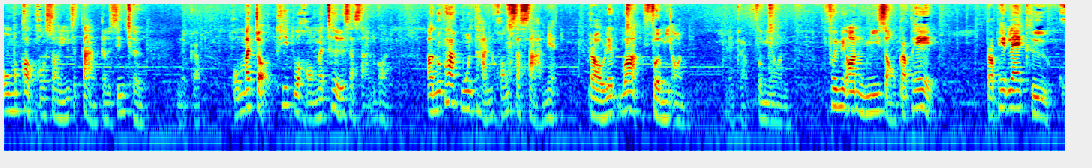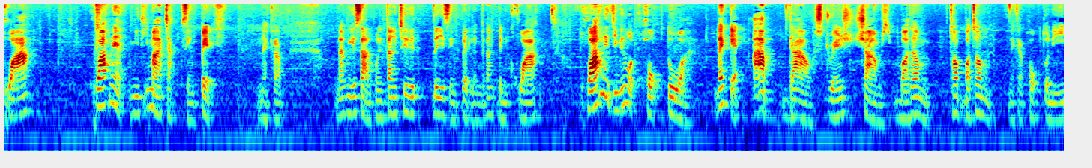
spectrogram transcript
องค์ประกอบของสองอย่างนี้จะต่างกันสิ้นเชิงนะครับผมมาเจาะที่ตัวของ matter หรือสสารก่อน อนุภาคมูลฐานของสสารเนี่ยเราเรียกว่า fermion นะครับ fermion fermion มี 2 ประเภท ประเภทแรกคือควาร์กควาร์กเนี่ยมีที่มาจากเสียงเป็ด นะครับนักวิทยาศาสตร์คนที่ตั้งชื่อได้ยินเสียงเป็ดเลยมาตั้งเป็นควาร์กควาร์กเนี่ยจริงมีทั้งหมด 6 ตัว ได้แก่ up down strange charms bottom top bottom นะครับ6ตัวนี้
